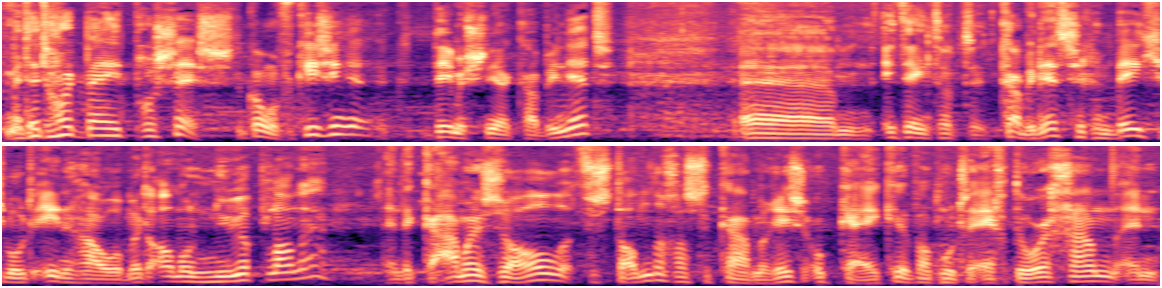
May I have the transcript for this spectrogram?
Maar dit hoort bij het proces. Er komen verkiezingen, demissionair kabinet. Ehm, ik denk dat het kabinet zich een beetje moet inhouden met allemaal nieuwe plannen. En de Kamer zal, verstandig als de Kamer is, ook kijken wat moet er echt doorgaan. En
